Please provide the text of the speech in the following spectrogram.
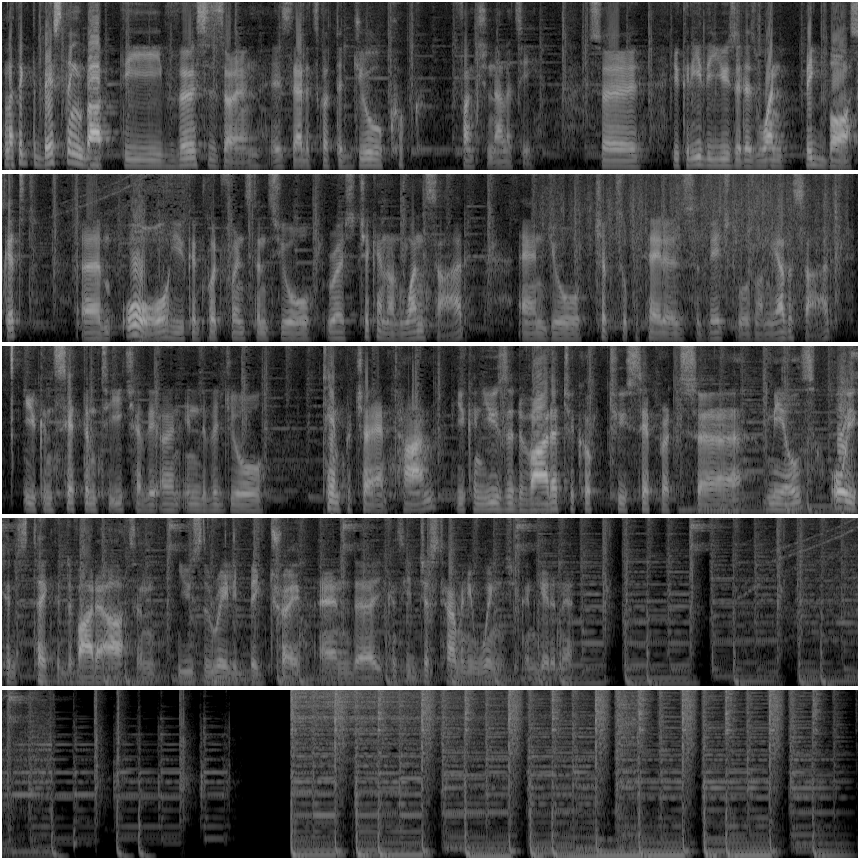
Well, I think the best thing about the VersaZone is that it's got the dual cook functionality. So you can either use it as one big basket um, or you can put, for instance, your roast chicken on one side and your chips or potatoes and vegetables on the other side. You can set them to each have their own individual temperature and time. You can use the divider to cook two separate uh, meals or you can just take the divider out and use the really big tray and uh, you can see just how many wings you can get in there.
